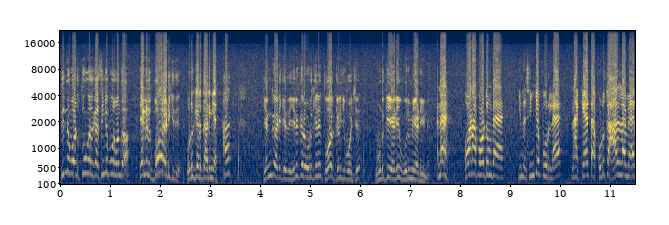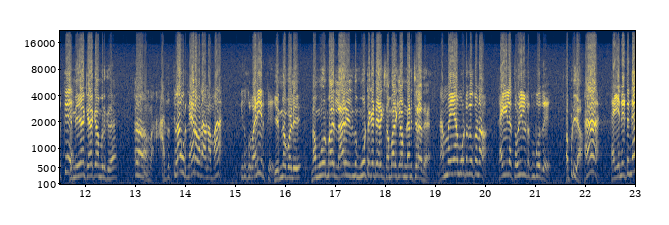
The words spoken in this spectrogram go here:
தின்னு போட்டு தூங்குறதுக்கா சிங்கப்பூர் வந்தோம் எங்களுக்கு போர் அடிக்குது. உடுக்க எடுத்து அடிங்க. எங்க அடிக்கிறது? இருக்கிற உடுக்கையில தோல் கிழிஞ்சு போச்சு. உடுக்கை அடி உரிமை அடின்னு. அண்ணே போனா போட்டும்டே இந்த சிங்கப்பூர்ல நான் கேட்டா கொடுக்க ஆள் இல்லாம இருக்கு? என்ன ஏன் கேட்காம இருக்கிற? அதுக்கெல்லாம் ஒரு நேரம் வரானாமா? இதுக்கு ஒரு வழி இருக்கு. என்ன வழி? நம்ம ஊர் மாதிரி லாரியில இருந்து மூட்டை கட்டி இறக்கி சம்பாதிக்கலாம்னு நினைச்சிடாத. நம்ம ஏன் மூட்டை தூக்கணும்? கையில தொழில் இருக்கும்போது. அப்படியா? ஆ, கையை நீட்டுங்க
